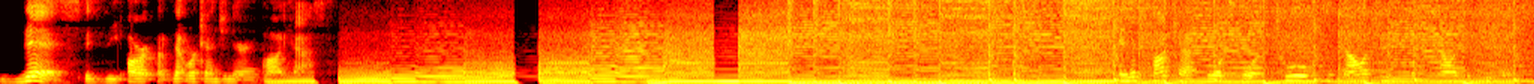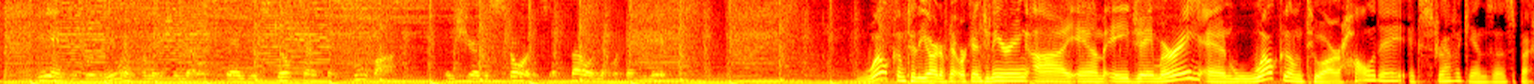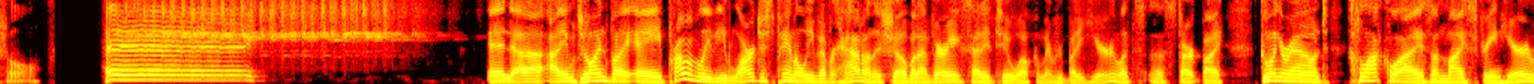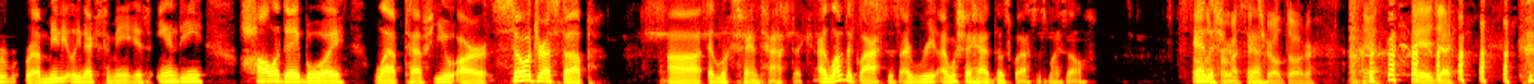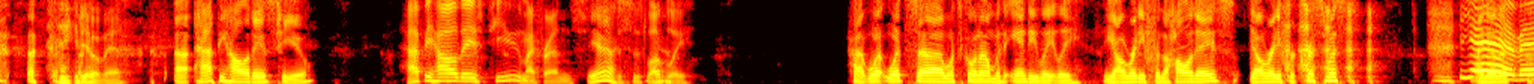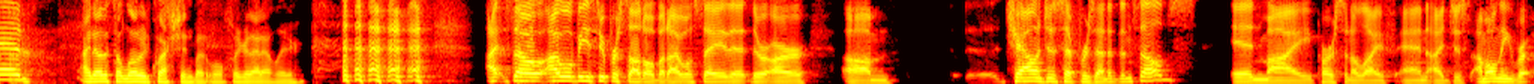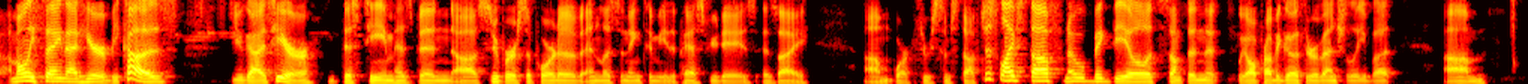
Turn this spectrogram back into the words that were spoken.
This is the Art of Network Engineering podcast. In this podcast, we'll explore tools, technologies, and talented people. We aim to bring you information that will expand your skill sets and toolbox and share the stories of fellow network engineers. Welcome to the Art of Network Engineering. I am AJ Murray, and welcome to our holiday extravaganza special. Hey! And uh, I am joined by a probably the largest panel we've ever had on this show, but I'm very excited to welcome everybody here. Let's uh, start by going around clockwise on my screen here. Immediately next to me is Andy Holiday Boy Lapteff. You are so dressed up. Uh, it looks fantastic. I love the glasses. I re- I wish I had those glasses myself. Still And the for my shirt, yeah. six year old daughter. Yeah. hey, AJ. How you doing, man? Uh, happy holidays to you. Happy holidays to you, my friends. Yes, This is lovely. Hi, what what's uh, what's going on with Andy lately? Y'all ready for the holidays? Y'all ready for Christmas? yeah, that- man. I know that's a loaded question, but we'll figure that out later. I, so I will be super subtle, but I will say that there are um, challenges have presented themselves in my personal life, and I just I'm only I'm only saying that here because you guys here, this team has been uh, super supportive and listening to me the past few days as I um, work through some stuff, just life stuff, no big deal. It's something that we all probably go through eventually, but um,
